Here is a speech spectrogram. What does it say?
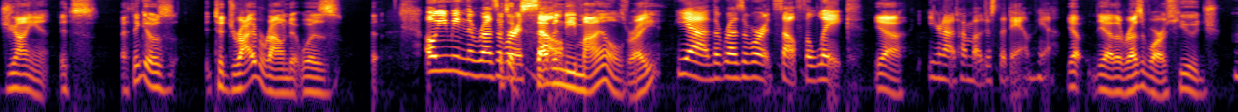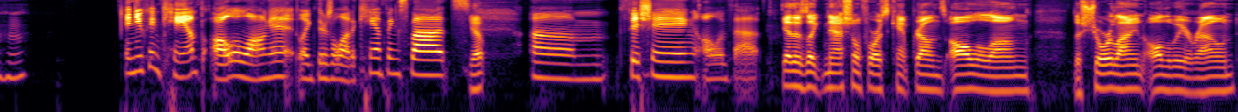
giant. It's I think it was to drive around it was Oh, you mean the reservoir it's like itself? seventy miles, right? Yeah, the reservoir itself, the lake. Yeah. You're not talking about just the dam, yeah. Yep. Yeah, the reservoir is huge. Mhm. And you can camp all along it. Like there's a lot of camping spots, Yep. Um, fishing, all of that. Yeah, there's like national forest campgrounds all along the shoreline all the way around.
